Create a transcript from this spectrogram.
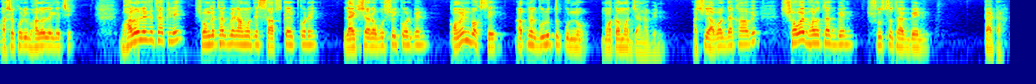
আশা করি ভালো লেগেছে। ভালো লেগে থাকলে সঙ্গে থাকবেন আমাদের সাবস্ক্রাইব করে, লাইক, শেয়ার অবশ্যই করবেন। কমেন্ট বক্সে আপনার গুরুত্বপূর্ণ মতামত জানাবেন। আসি আবার দেখা হবে। সবাই ভালো থাকবেন, সুস্থ থাকবেন। টাটা।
